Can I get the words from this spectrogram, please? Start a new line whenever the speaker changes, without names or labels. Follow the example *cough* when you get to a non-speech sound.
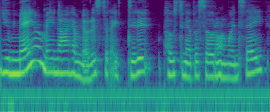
You may or may not have noticed that I didn't post an episode on Wednesday.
